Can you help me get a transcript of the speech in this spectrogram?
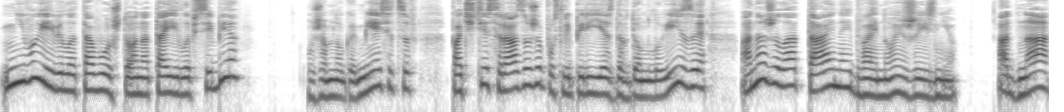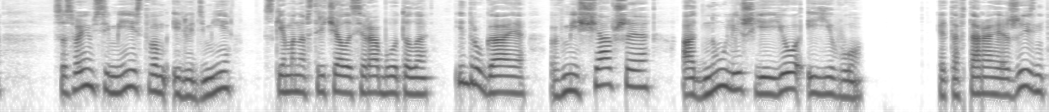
не выявило того, что она таила в себе. Уже много месяцев, почти сразу же после переезда в дом Луизы, она жила тайной двойной жизнью. Одна, со своим семейством и людьми, с кем она встречалась и работала, и другая, вмещавшая одну лишь ее и его – эта вторая жизнь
